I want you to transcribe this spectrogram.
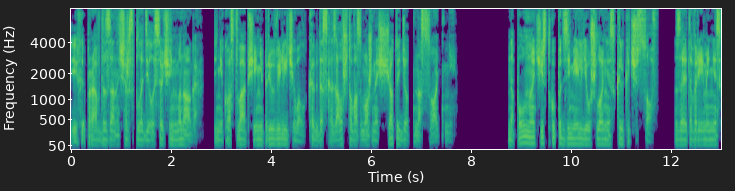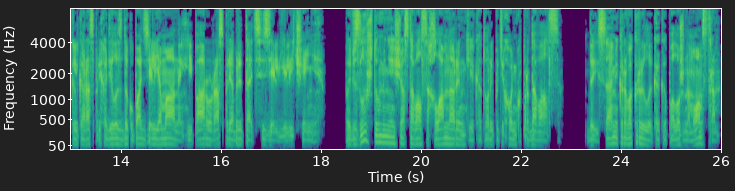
Их и правда за ночь расплодилось очень много. И Никост вообще не преувеличивал, когда сказал, что, возможно, счет идет на сотни. На полную очистку подземелья ушло несколько часов. За это время несколько раз приходилось докупать зелья маны и пару раз приобретать зелье лечения. Повезло, что у меня еще оставался хлам на рынке, который потихоньку продавался. Да и сами кровокрылы, как и положено монстрам,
